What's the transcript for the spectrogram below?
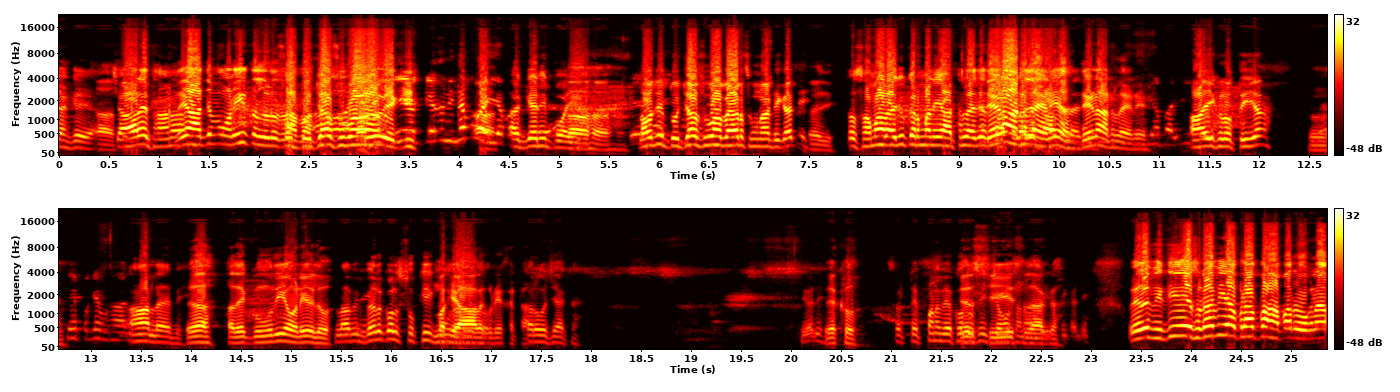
ਚੰਗੇ ਆ। ਚਾਰੇ ਥਾਣ। ਨਹੀਂ ਅੱਜ ਪਾਉਣੀ ਤੱਲੜ ਰੱਬ ਦੂਜਾ ਸੂਬਾ ਵੇਗੀ ਅੱਗੇ ਤਾਂ ਨਹੀਂ ਨਾ ਪਵਾਈ ਆਪਾਂ। ਅੱਗੇ ਨਹੀਂ ਹਾਂ ਲਓ ਜੀ ਦੂਜਾ ਸੂਆ ਬੈਠ ਸੁਣਾ ਠੀਕ ਆ ਜੀ। ਤਾਂ ਸਮਾਂ ਲੈ ਜੂ ਕਰਮਾਂ ਦੀ 8 ਲੈ ਜੇ ਲੈ ਜੇ, ਲੈਣੇ ਆ। ਡੇਢ ਅੱਠ ਲੈਣੇ ਆ। ਭਾਈ। ਆਈ ਖਲੋਤੀ ਆ। ਟਿਪ ਕੇ ਵਿਖਾ ਹਾਂ ਲੈ ਵੀ। ਹਲੇ ਆਉਣੀ ਲੋ ਲਾ ਵੀ ਬਿਲਕੁਲ ਸੁੱਕੀ ਮਖਿਆਲ ਦੇਖੋ। ਕੁੜੀ ਖੱਟਾ। ਕਰੋ ਚੈੱਕ। ਠੀਕ ਆ ਜੀ। ਵੇਖੋ। ਸੋ ਟਿੱਪਣ ਵੇਖੋ ਤੁਸੀਂ ਸੀਸ ਚੌਂਕ ਨਾਲ ਲੱਗ। ਠੀਕ ਆ ਜੀ ਇਹਦੇ ਵੀਰ ਜੀ ਇਹ ਥੋੜਾ ਵੀ ਆਪਣਾ ਭਾਅ ਆਪਾਂ ਰੋਕਣਾ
